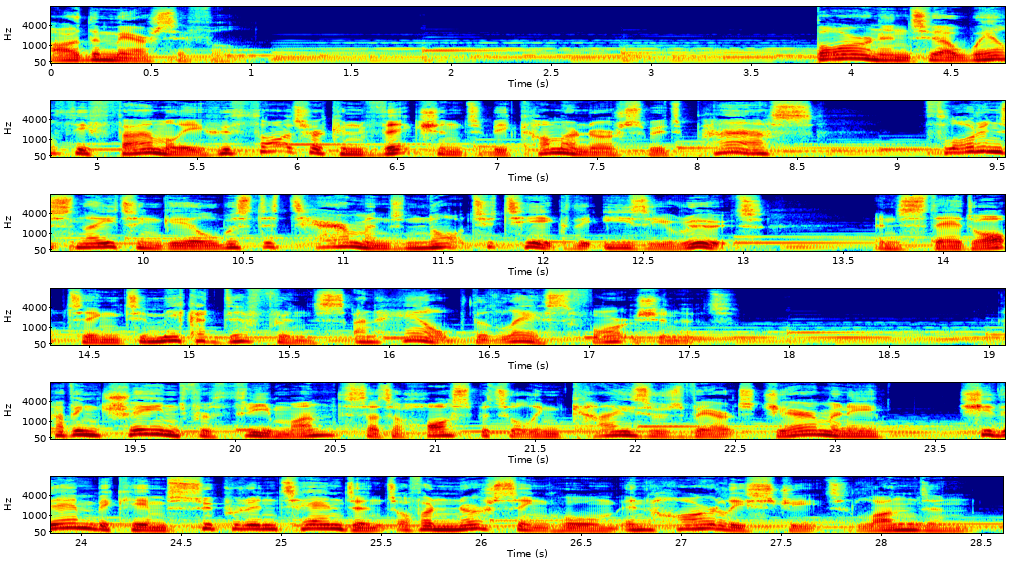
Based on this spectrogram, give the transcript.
are the merciful. Born into a wealthy family who thought her conviction to become a nurse would pass, Florence Nightingale was determined not to take the easy route, instead, opting to make a difference and help the less fortunate. Having trained for three months at a hospital in Kaiserswerth, Germany, she then became superintendent of a nursing home in Harley Street, London.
